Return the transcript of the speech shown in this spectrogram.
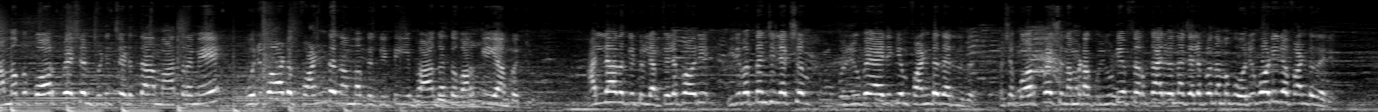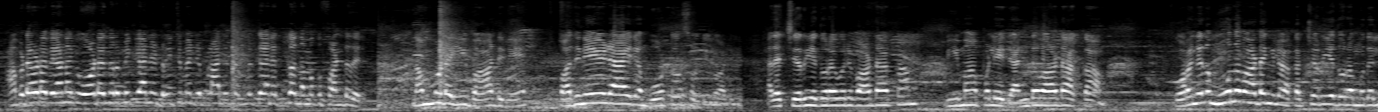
നമുക്ക് കോർപ്പറേഷൻ പിടിച്ചെടുത്താൽ മാത്രമേ ഒരുപാട് ഫണ്ട് നമുക്ക് കിട്ടി ഈ ഭാഗത്ത് വർക്ക് ചെയ്യാൻ പറ്റൂ. അല്ലാതെ കിട്ടില്ല ചിലപ്പോൾ അവർ ഇരുപത്തഞ്ച് ലക്ഷം രൂപയായിരിക്കും ഫണ്ട് തരുന്നത്. പക്ഷെ കോർപ്പറേഷൻ നമ്മുടെ യു ഡി എഫ് സർക്കാർ വന്നാൽ ചിലപ്പോൾ നമുക്ക് ഒരു കോടിയുടെ ഫണ്ട് തരും. അവിടെ അവിടെ വേണമെങ്കിൽ ഓട നിർമ്മിക്കാനും ട്രീറ്റ്മെന്റ് പ്ലാന്റ് നിർമ്മിക്കാനൊക്കെ നമുക്ക് ഫണ്ട് തരും. നമ്മുടെ ഈ വാർഡിന് പതിനേഴായിരം വോട്ടേഴ്സ് ഉണ്ട് ഈ വാർഡിന്. അത് ചെറിയ തുറ ഒരു വാർഡാക്കാം ഭീമാപ്പള്ളി രണ്ട് വാർഡാക്കാം. കുറഞ്ഞത് മൂന്ന് വാർഡെങ്കിലും ആക്കാം. ചെറിയ തുറ മുതൽ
